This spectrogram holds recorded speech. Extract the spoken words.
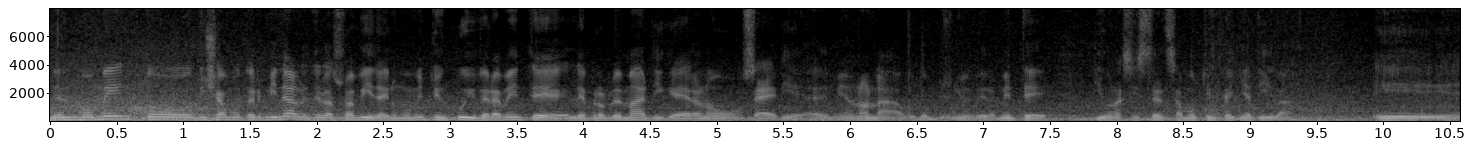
nel momento diciamo, terminale della sua vita, in un momento in cui veramente le problematiche erano serie, eh, mia nonna ha avuto bisogno veramente di un'assistenza molto impegnativa e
